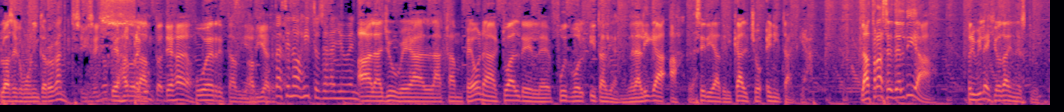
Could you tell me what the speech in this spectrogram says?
Lo hace como un interrogante. Sí, señor. Dejando la pregunta, deja puerta abierta. Está haciendo ojitos a la Juventus. A la Juve, a la campeona actual del eh, fútbol italiano, de la Liga A, de la Serie A del Calcio en Italia. La frase del día, privilegio Diners Club.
